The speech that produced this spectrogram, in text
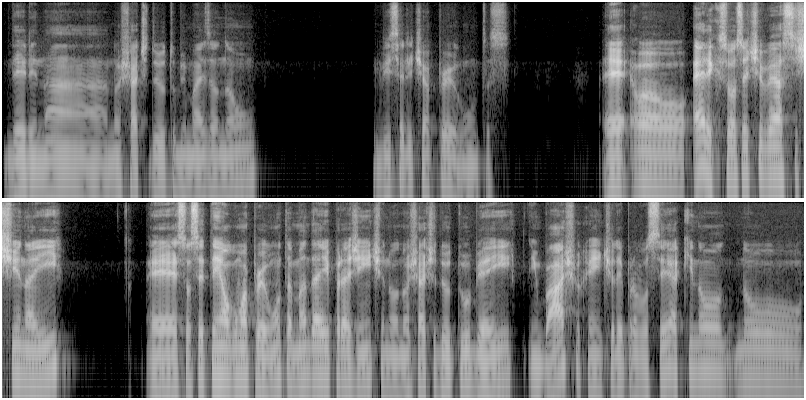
dele na, no chat do YouTube, mas eu não vi se ele tinha perguntas. É, ó, Eric, se você estiver assistindo aí, é, se você tem alguma pergunta, manda aí pra gente no, no chat do YouTube aí embaixo, que a gente lê pra você. Aqui no, no,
